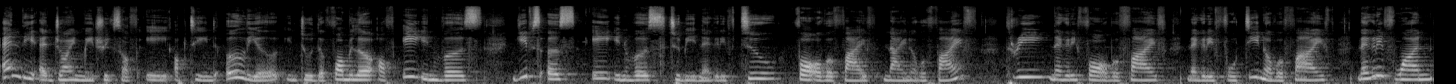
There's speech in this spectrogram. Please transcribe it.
and the adjoint matrix of A obtained earlier into the formula of A inverse gives us A inverse to be negative 2, 4 over 5, 9 over 5, 3, negative 4 over 5, negative 14 over 5, negative 1,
